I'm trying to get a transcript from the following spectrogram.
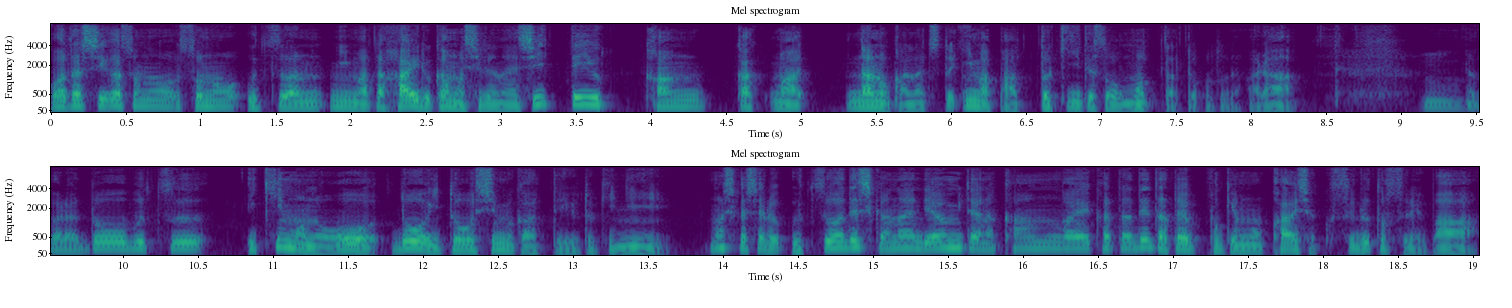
私がその、その器にまた入るかもしれないしっていう感覚、まあ、なのかな。ちょっと今パッと聞いてそう思ったってことだから、うん。だから動物、生き物をどう愛おしむかっていう時に、もしかしたら器でしかないんだよみたいな考え方で、例えばポケモンを解釈するとすれば、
